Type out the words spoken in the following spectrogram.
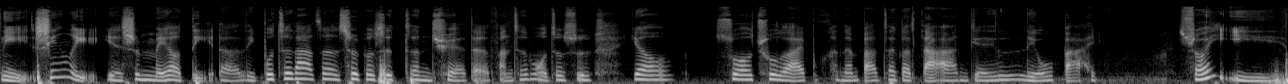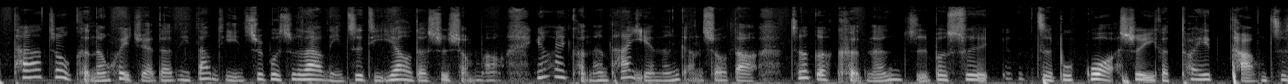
你心里也是没有底的，你不知道这是不是正确的。反正我就是要说出来，不可能把这个答案给留白。所以他就可能会觉得你到底知不知道你自己要的是什么？因为可能他也能感受到这个可能只不是，只不过是一个推搪之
